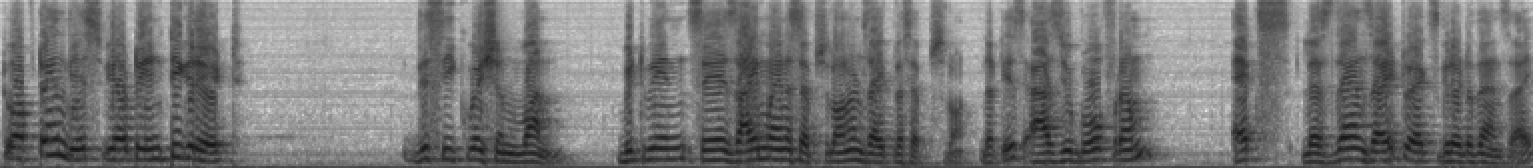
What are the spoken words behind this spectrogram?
To obtain this we have to integrate this equation 1 between say xi minus epsilon and xi plus epsilon. That is as you go from x less than xi to x greater than xi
